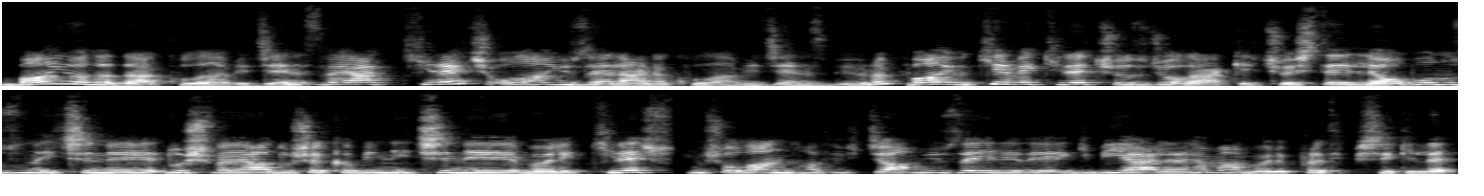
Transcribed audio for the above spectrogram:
banyoda da kullanabileceğiniz veya kireç olan yüzeylerde kullanabileceğiniz bir ürün. Banyo kir ve kireç çözücü olarak geçiyor. İşte lavabonuzun içini, duş veya duşakabinin içini, böyle kireç tutmuş olan hafif cam yüzeyleri gibi yerlere hemen böyle pratik bir şekilde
